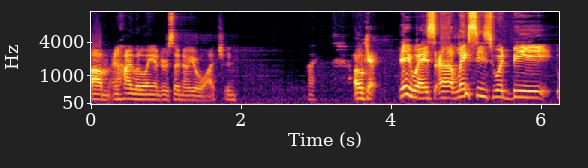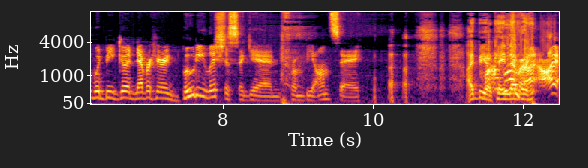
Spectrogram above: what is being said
Um, and hi, little Anders. I know you're watching. Hi. Okay. Anyways, uh, Lacey's would be would be good. Never hearing "Bootylicious" again from Beyonce. I'd be okay never. I, I,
